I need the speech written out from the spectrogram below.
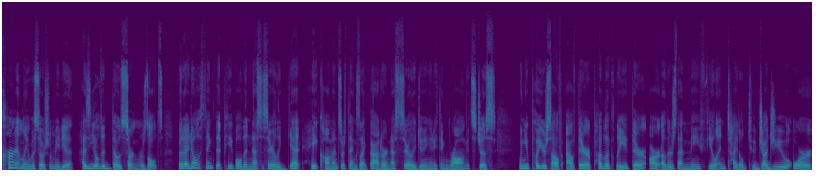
currently with social media has yielded those certain results. But I don't think that people that necessarily get hate comments or things like that are necessarily doing anything wrong. It's just when you put yourself out there publicly, there are others that may feel entitled to judge you or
